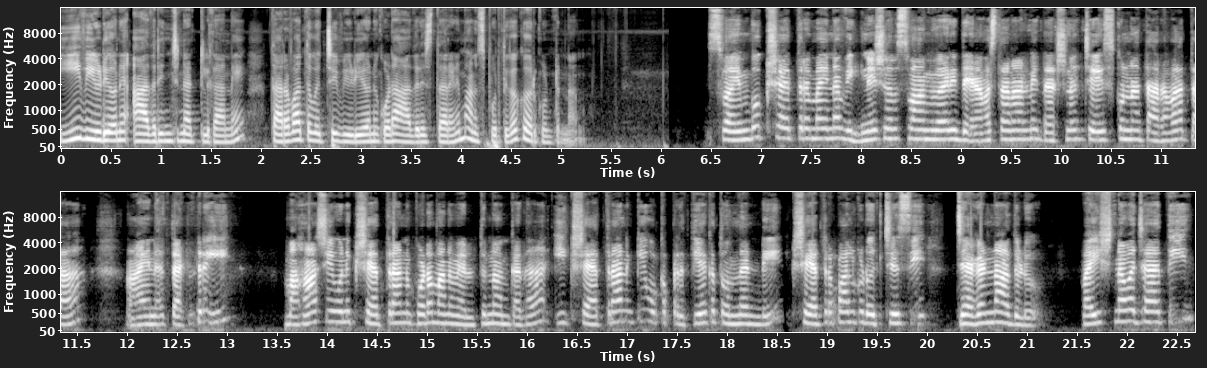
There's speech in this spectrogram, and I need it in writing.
ఈ వీడియోని ఆదరించినట్లుగానే తర్వాత వచ్చే వీడియోని కూడా ఆదరిస్తారని మనస్ఫూర్తిగా కోరుకుంటున్నాను. స్వయంభూ క్షేత్రమైన విఘ్నేశ్వర స్వామివారి దేవస్థానాన్ని దర్శనం చేసుకున్న తర్వాత ఆయన తండ్రి మహాశివుని క్షేత్రాన్ని కూడా మనం వెళ్తున్నాం కదా. ఈ క్షేత్రానికి ఒక ప్రత్యేకత ఉందండి. క్షేత్రపాలకుడు వచ్చేసి జగన్నాథుడు. వైష్ణవ జాతి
